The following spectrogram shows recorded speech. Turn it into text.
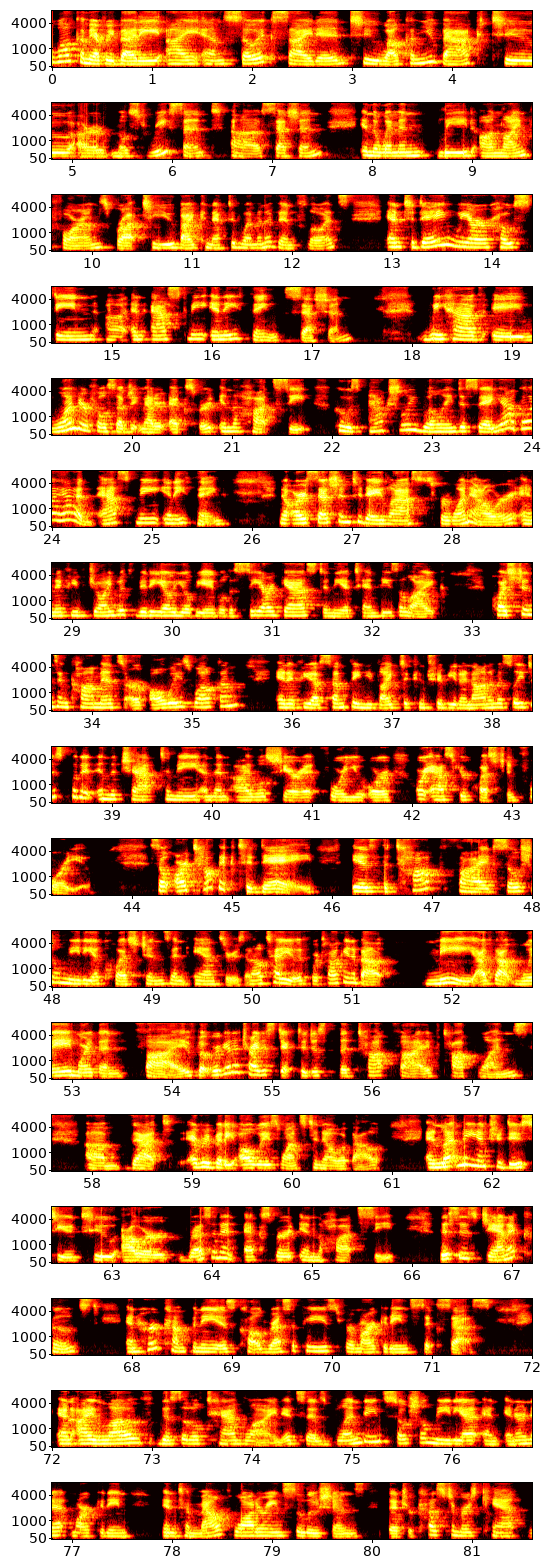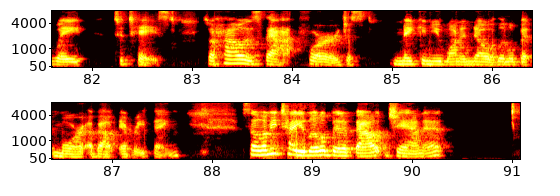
Welcome, everybody. I am so excited to welcome you back to our most recent uh, session in the Women Lead Online Forums brought to you by Connected Women of Influence. And today we are hosting uh, an Ask Me Anything session. We have a wonderful subject matter expert in the hot seat who is actually willing to say, yeah, go ahead, ask me anything. Now our session today lasts for one hour and if you've joined with video, you'll be able to see our guest and the attendees alike. Questions and comments are always welcome. And if you have something you'd like to contribute anonymously, just put it in the chat to me and then I will share it for you or, or ask your question for you. So our topic today is the top five social media questions and answers. And I'll tell you, if we're talking about me, I've got way more than five, but we're going to try to stick to just the top five, top ones um, that everybody always wants to know about. And let me introduce you to our resident expert in the hot seat. This is Janet Kunst, and her company is called Recipes for Marketing Success. And I love this little tagline. It says, blending social media and internet marketing into mouth-watering solutions that your customers can't wait to taste. So how is that for just making you want to know a little bit more about everything? So let me tell you a little bit about Janet.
